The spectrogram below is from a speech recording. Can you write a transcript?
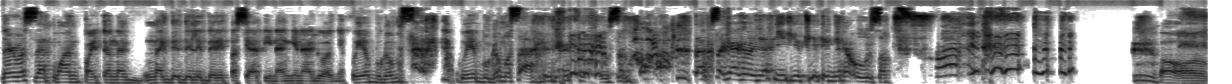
There was that one point na nag, nagde-deliberate pa si Atina, ang ginagawa niya, Kuya, buga mo sa Kuya, buga mo sa akin. usok. Tapos ang gagawin niya, hihit-hitin niya yung usok. Oo,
